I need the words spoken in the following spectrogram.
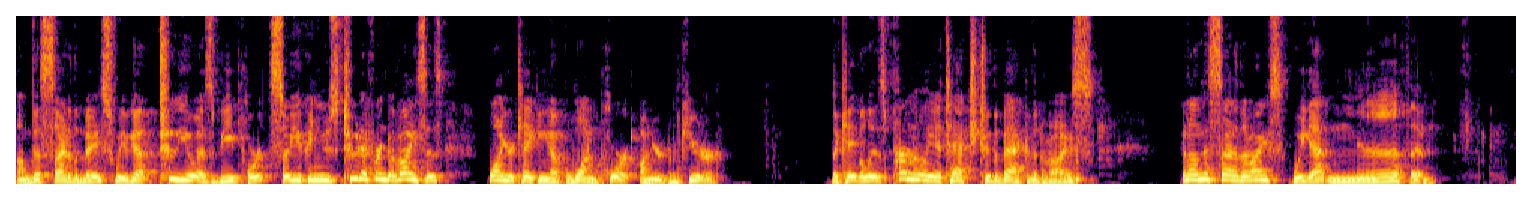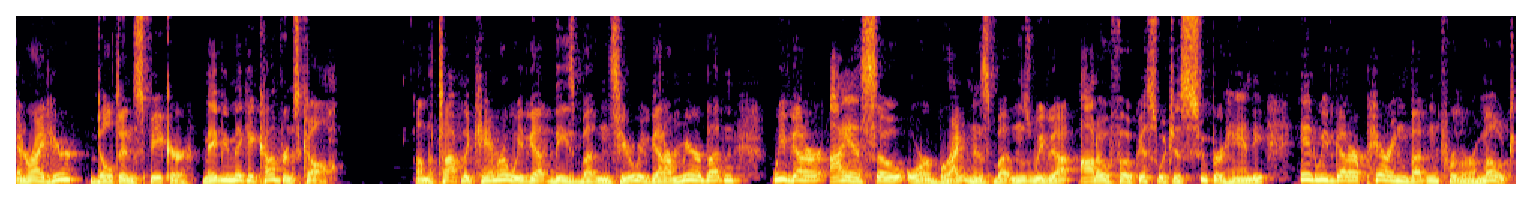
On this side of the base, we've got two USB ports, so you can use two different devices while you're taking up one port on your computer. The cable is permanently attached to the back of the device. And on this side of the device, we got nothing. And right here, built-in speaker. Maybe make a conference call. On the top of the camera, we've got these buttons here. We've got our mirror button, we've got our ISO or brightness buttons, we've got autofocus, which is super handy, and we've got our pairing button for the remote.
